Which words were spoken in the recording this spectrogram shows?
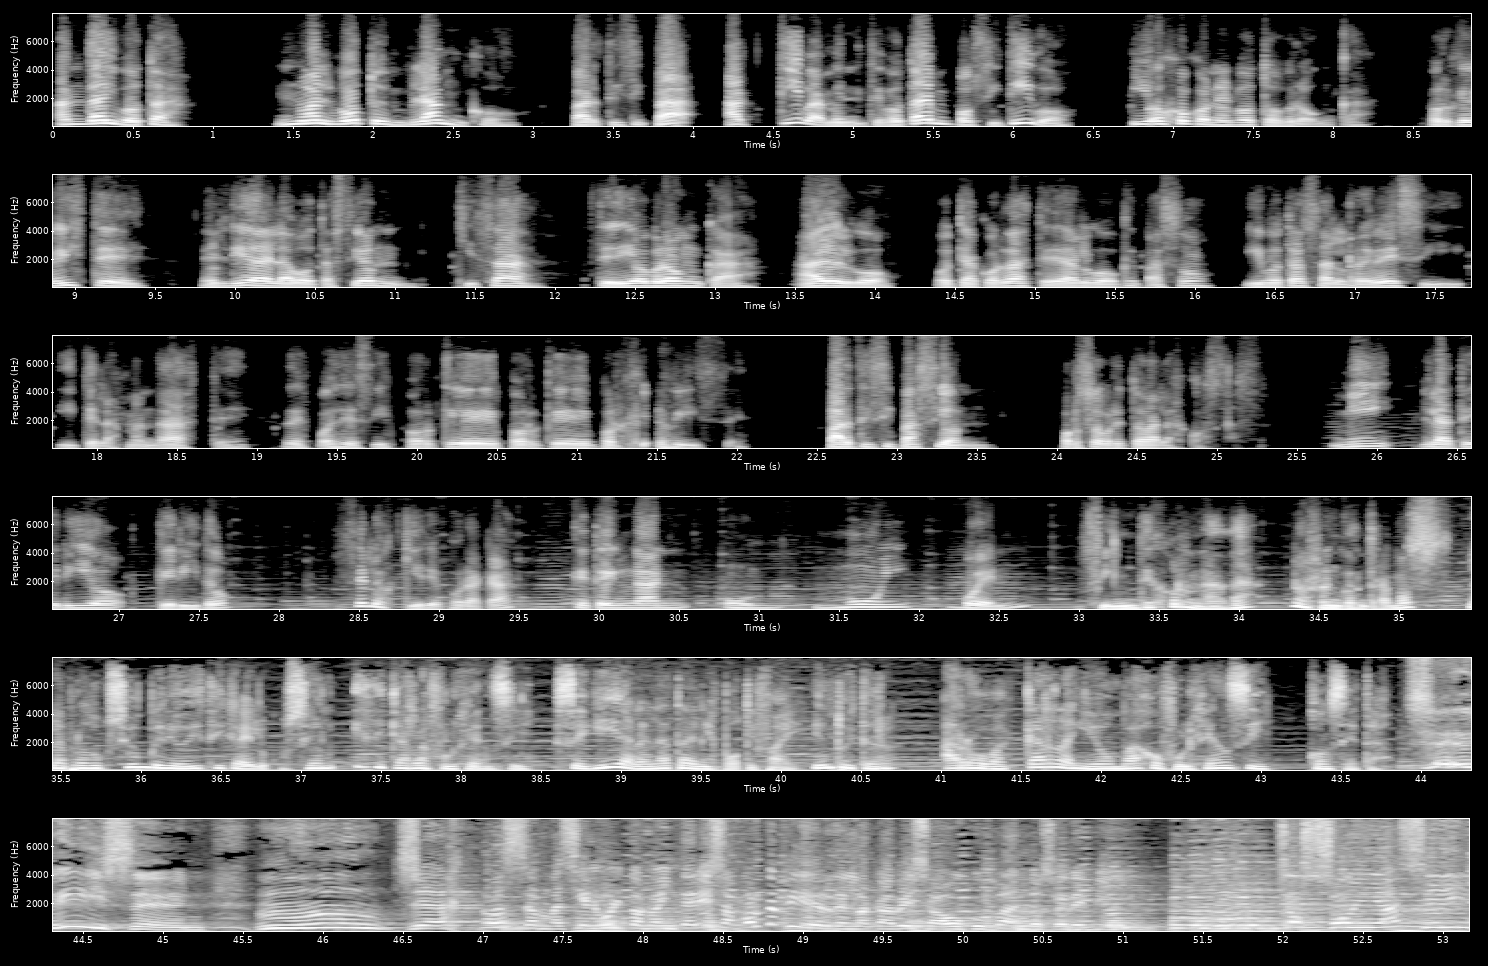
andá y votá, no al voto en blanco, participa activamente, votá en positivo. Y ojo con el voto bronca, porque viste, el día de la votación quizás te dio bronca algo o te acordaste de algo que pasó y votás al revés y, y te las mandaste. Después decís, ¿por qué? ¿Por qué? ¿Por qué lo hice? Participación, por sobre todas las cosas. Mi laterío querido se los quiere por acá. Que tengan un muy buen fin de jornada. Nos reencontramos. La producción periodística y locución es de Carla Fulgensi. Seguí a La Lata en Spotify y en Twitter, arroba carla-fulgensi con Z. Se dicen muchas cosas, mas si el bulto no interesa, ¿por qué pierden la cabeza ocupándose de mí? Yo soy así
